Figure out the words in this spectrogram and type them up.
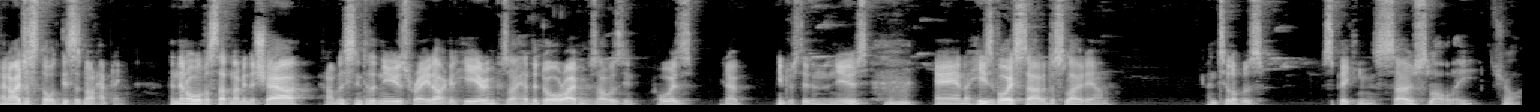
And I just thought, this is not happening. And then all of a sudden, I'm in the shower and I'm listening to the news reader. I could hear him because I had the door open because I was in, always, you know, interested in the news. Mhm. And his voice started to slow down until it was speaking so slowly. Sure.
